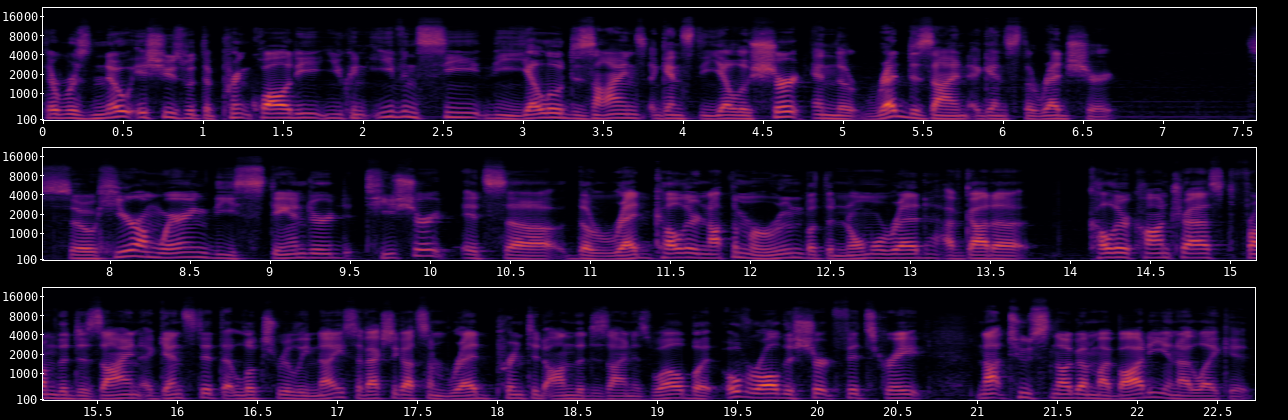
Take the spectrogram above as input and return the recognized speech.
There was no issues with the print quality. You can even see the yellow designs against the yellow shirt and the red design against the red shirt. So here I'm wearing the standard t-shirt. It's uh, the red color, not the maroon, but the normal red. I've got a color contrast from the design against it that looks really nice. I've actually got some red printed on the design as well, but overall this shirt fits great, not too snug on my body, and I like it.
